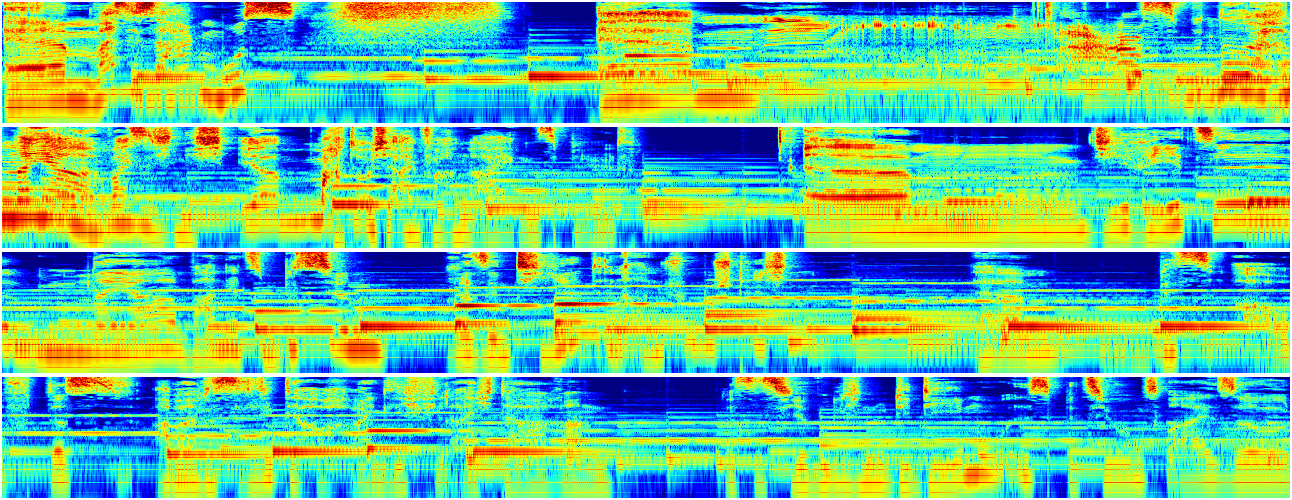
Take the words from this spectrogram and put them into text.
Ähm, was ich sagen muss, ähm, naja, weiß ich nicht. Ihr macht euch einfach ein eigenes Bild. Ähm, die Rätsel, naja, waren jetzt ein bisschen präsentiert, in Anführungsstrichen. Ähm, bis auf das, aber das liegt ja auch eigentlich vielleicht daran, dass es hier wirklich nur die Demo ist, beziehungsweise,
